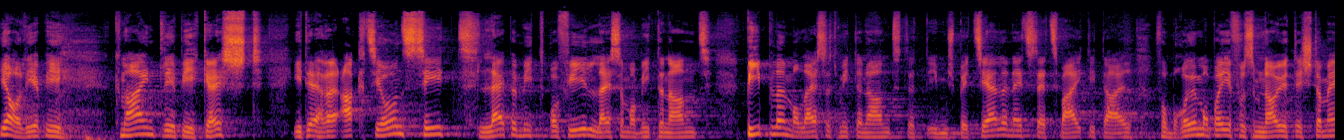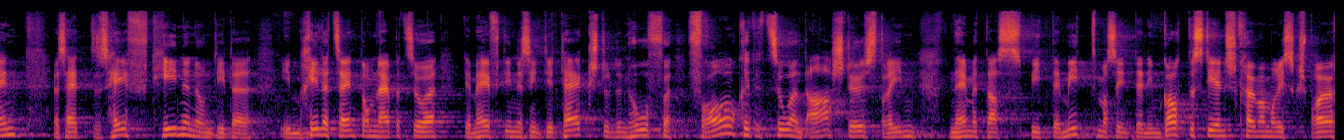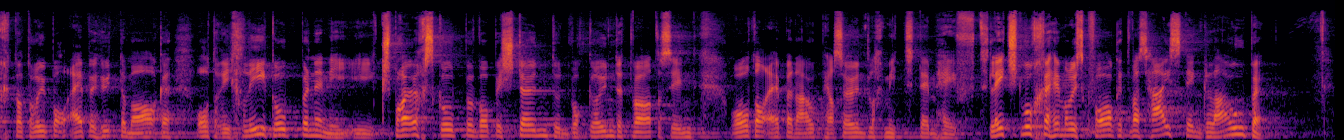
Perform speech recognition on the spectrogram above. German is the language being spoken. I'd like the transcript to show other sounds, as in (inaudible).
Ja, liebe Gemeinde, liebe Gäste, in dieser Aktionszeit Leben mit Profil lesen wir miteinander Bibel. Wir lesen miteinander im Speziellen jetzt den zweiten Teil vom Römerbrief aus dem Neuen Testament. Es hat das Heft hinten und in der, im Kirchenzentrum nebenzu. Dem Heft sind die Texte und ein Haufen Fragen dazu und Anstöße drin. Nehmt das bitte mit. Wir sind dann im Gottesdienst, kommen wir ins Gespräch darüber, eben heute Morgen, oder in Kleingruppen, in, in Gesprächsgruppen, die bestehen und die gegründet worden sind, oder eben auch persönlich mit dem Heft. Letzte Woche haben wir uns gefragt, was heißt denn Glauben?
